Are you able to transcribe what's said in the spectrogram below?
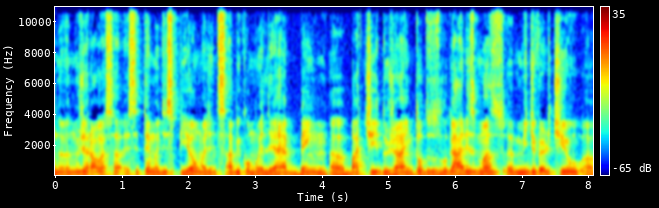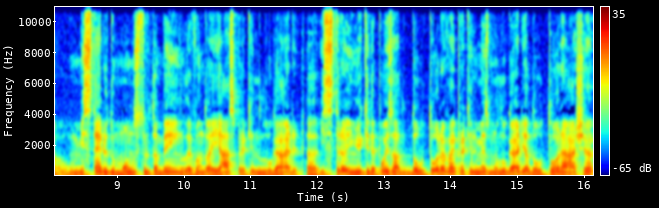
no, no geral, essa, esse tema de espião, a gente sabe como ele é bem uh, batido já em todos os lugares, mas uh, me divertiu uh, o mistério do monstro também, levando a Yas para aquele lugar estranho e que depois a doutora vai para aquele mesmo lugar e a doutora acha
